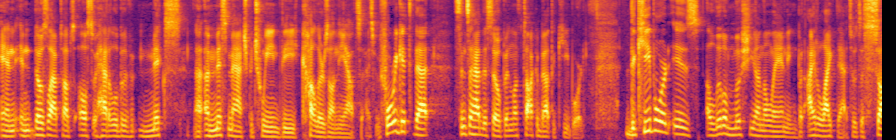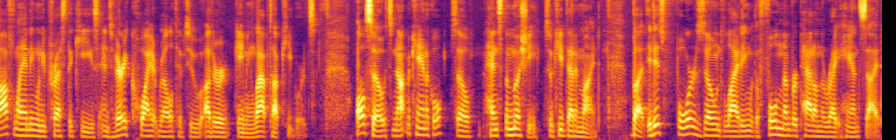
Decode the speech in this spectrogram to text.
and those laptops also had a little bit of mix, a mismatch between the colors on the outsides. Before we get to that, since I had this open, let's talk about the keyboard. The keyboard is a little mushy on the landing, but I like that. So it's a soft landing when you press the keys, and it's very quiet relative to other gaming laptop keyboards. Also, it's not mechanical, so hence the mushy, so keep that in mind. But it is four zoned lighting with a full number pad on the right hand side.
